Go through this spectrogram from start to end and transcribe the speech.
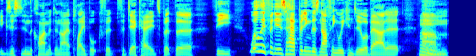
existed in the climate denier playbook for for decades. But the the well, if it is happening, there's nothing we can do about it. Um,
